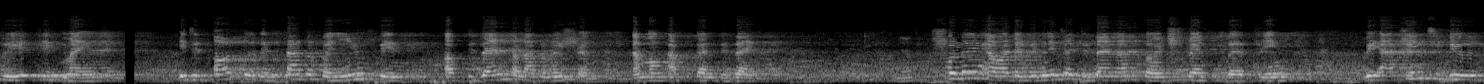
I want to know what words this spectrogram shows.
creative minds, it is also the start of a new phase of design collaboration among African designers. Following our designated designer search 2013, we are keen to build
